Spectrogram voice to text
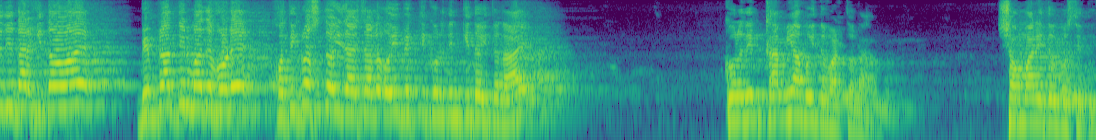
যদি তার কিতা হয় বিভ্রান্তির মাঝে পড়ে ক্ষতিগ্রস্ত হয়ে যায়, তাহলে ওই ব্যক্তি কোনোদিন কিতা হইতো না কোনোদিন কামিয়াব হইতে পারতো না। সম্মানিত উপস্থিতি।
